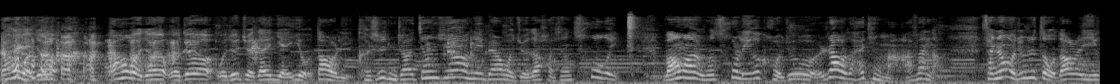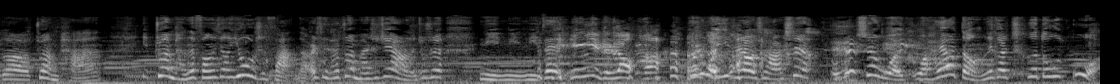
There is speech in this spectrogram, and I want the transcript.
然后我就，然后我就，我就，我就觉得也有道理。可是你知道江西澳那边，我觉得好像错过，往往有时候错了一个口就绕的还挺麻烦的。反正我就是走到了一个转盘，转盘的方向又是反的，而且它转盘是这样的，就是你你你在你 一直绕吗？不是我一直绕圈，是是我我还要等那个车都过，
